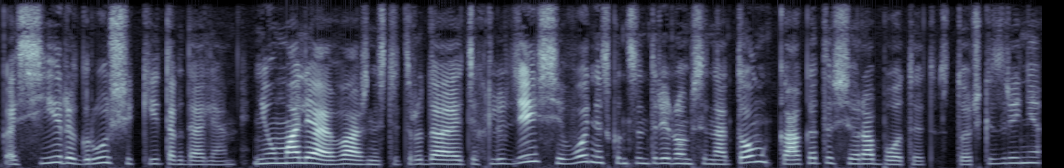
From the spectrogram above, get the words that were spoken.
Кассиры, грузчики и так далее. Не умаляя важности труда этих людей, сегодня сконцентрируемся на том, как это все работает с точки зрения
